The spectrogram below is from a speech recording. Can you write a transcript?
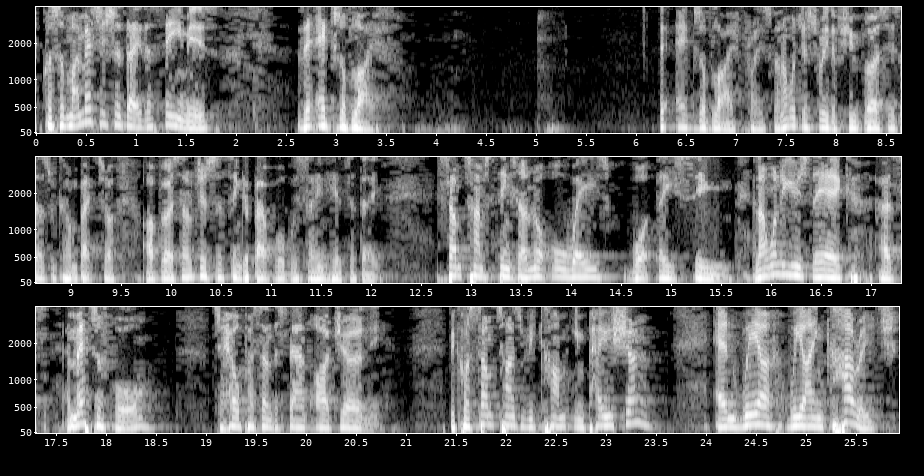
Because of my message today, the theme is the eggs of life the eggs of life, praise God. I will just read a few verses as we come back to our, our verse. I will just think about what we're saying here today. Sometimes things are not always what they seem. And I want to use the egg as a metaphor to help us understand our journey. Because sometimes we become impatient and we are, we are encouraged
